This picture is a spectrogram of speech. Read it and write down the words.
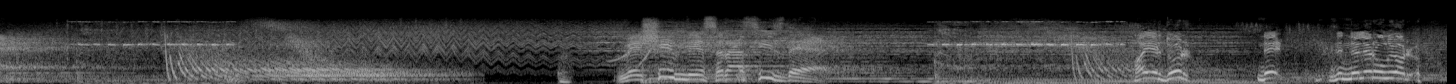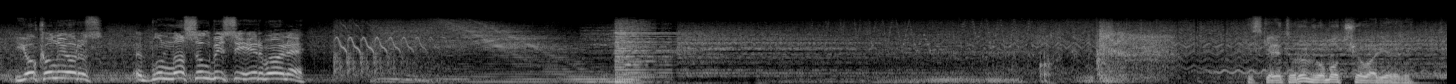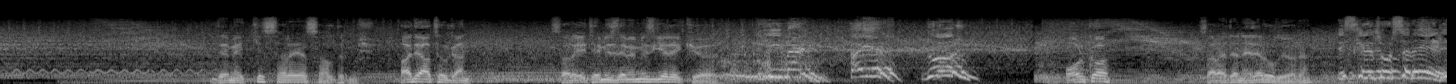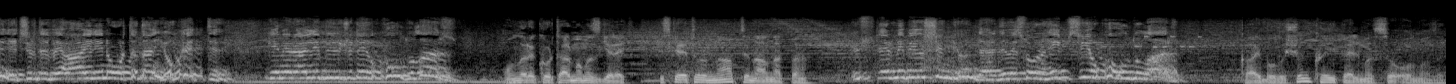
Ve şimdi sıra sizde. Hayır dur. Ne, ne- neler oluyor? Yok oluyoruz. E, Bu nasıl bir sihir böyle? İskeletor'un robot şövalyeleri. Demek ki saraya saldırmış. Hadi Atılgan. Sarayı temizlememiz gerekiyor. Hemen! Hayır! Dur! Orko. Sarayda neler oluyor ha? İskeletor sarayı ele geçirdi ve aileni ortadan yok etti. Generalle büyücü de yok oldular. Onları kurtarmamız gerek. İskeletor'un ne yaptığını anlat bana. Üstlerine bir ışın gönderdi ve sonra hepsi yok oldular. Kayboluşun kayıp elması olmalı.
